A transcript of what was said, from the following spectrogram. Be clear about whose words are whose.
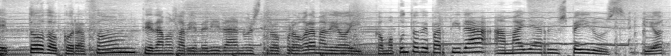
Speaker 1: De todo corazón te damos la bienvenida a nuestro programa de hoy. Como punto de partida, Amaya Riuspeirus, Biot.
